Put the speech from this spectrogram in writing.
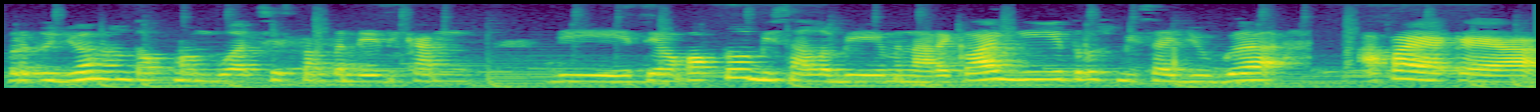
bertujuan untuk membuat sistem pendidikan di Tiongkok tuh bisa lebih menarik lagi terus bisa juga apa ya kayak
